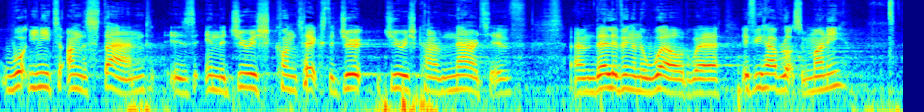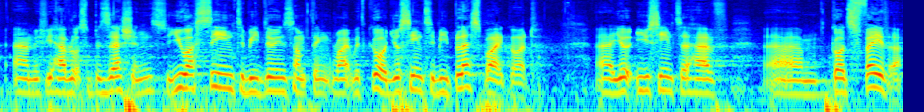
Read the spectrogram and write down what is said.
what you need to understand is in the Jewish context, the Jew- Jewish kind of narrative, um, they're living in a world where if you have lots of money, um, if you have lots of possessions, you are seen to be doing something right with God. You're seen to be blessed by God. Uh, you seem to have um, God's favor.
